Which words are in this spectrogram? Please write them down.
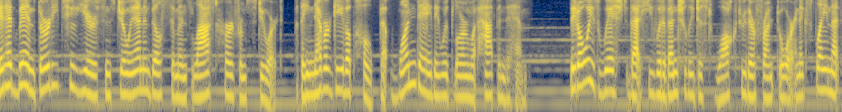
It had been 32 years since Joanne and Bill Simmons last heard from Stewart, but they never gave up hope that one day they would learn what happened to him. They'd always wished that he would eventually just walk through their front door and explain that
